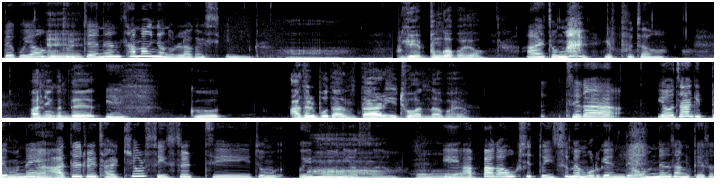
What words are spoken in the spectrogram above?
때고요. 예. 둘째는 3학년 올라갈 시기입니다. 아, 그게 예쁜가 봐요. 아, 정말 예쁘죠. 아니 근데 예. 그 아들보다는 딸이 좋았나 봐요. 제가 여자기 때문에 네. 아들을 잘 키울 수 있을지 좀 의문이었어요. 아, 어. 예, 아빠가 혹시 또 있으면 모르겠는데 없는 상태에서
